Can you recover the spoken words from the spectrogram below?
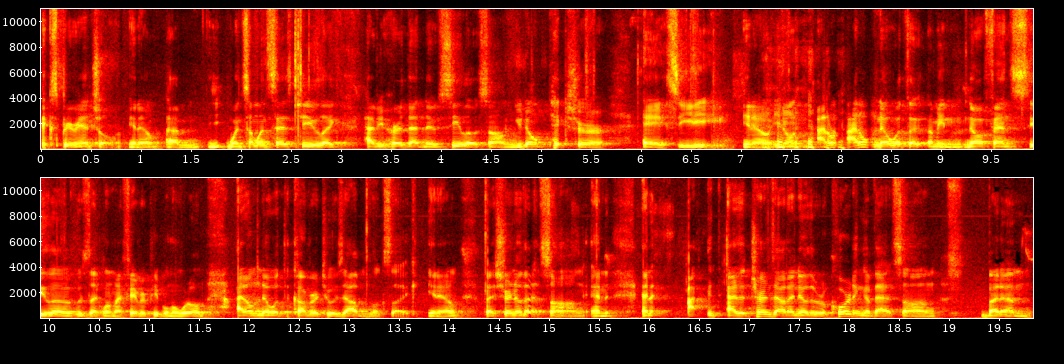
experiential you know? Um, when someone says to you like have you heard that new CeeLo song? you don't picture a CD you know? You don't I don't I don't know what the I mean no offense CeeLo who's like one of my favorite people in the world. I don't know what the cover to his album looks like you know? But I sure know that song. And and I, as it turns out I know the recording of that song. But um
